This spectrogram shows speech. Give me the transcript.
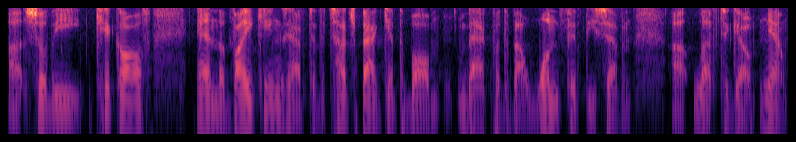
Uh, so the kickoff and the Vikings, after the touchback, get the ball back with about 157 uh, left to go. Now,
